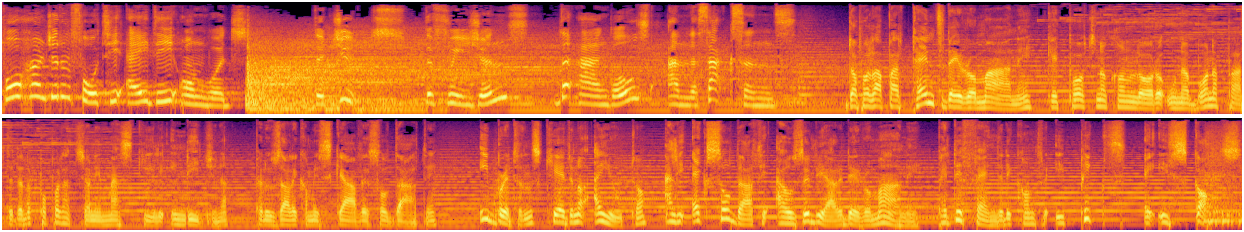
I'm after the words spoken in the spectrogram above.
440 AD onwards, the Jutes, the Frisians, the Angles, and the Saxons. Dopo la partenza dei Romani, che portano con loro una buona parte della popolazione maschile indigena per usare come schiavi e soldati, i Britons chiedono aiuto agli ex soldati ausiliari dei Romani per difenderli contro i Picts e i Scots,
